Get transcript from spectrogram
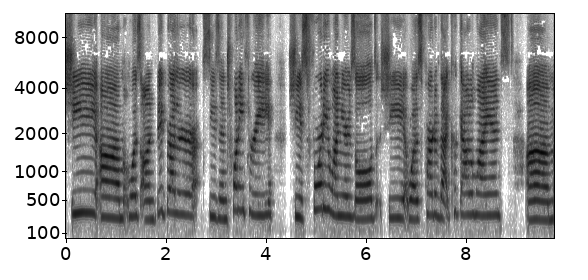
She um, was on Big Brother season 23. She's 41 years old. She was part of that Cookout Alliance. Um,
